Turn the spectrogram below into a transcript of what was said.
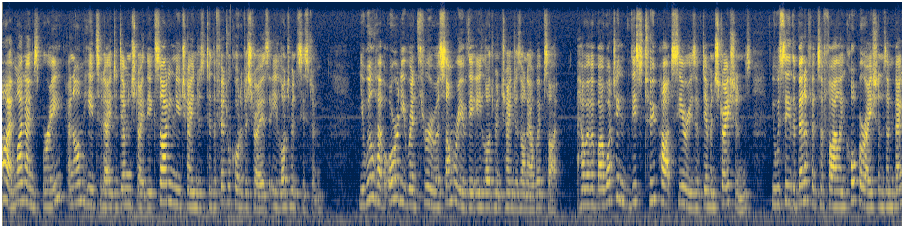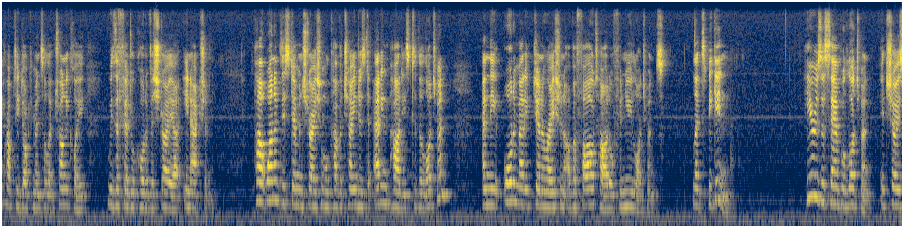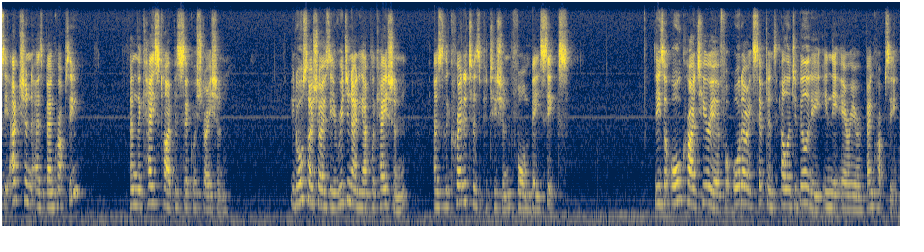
Hi, my name's Bree and I'm here today to demonstrate the exciting new changes to the Federal Court of Australia's e-lodgement system. You will have already read through a summary of the e-lodgement changes on our website. However, by watching this two-part series of demonstrations, you will see the benefits of filing corporations and bankruptcy documents electronically with the Federal Court of Australia in action. Part 1 of this demonstration will cover changes to adding parties to the lodgement, and the automatic generation of a file title for new lodgements. Let's begin. Here is a sample lodgement. It shows the action as bankruptcy and the case type as sequestration. It also shows the originating application as the creditor's petition form B6. These are all criteria for auto acceptance eligibility in the area of bankruptcy.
